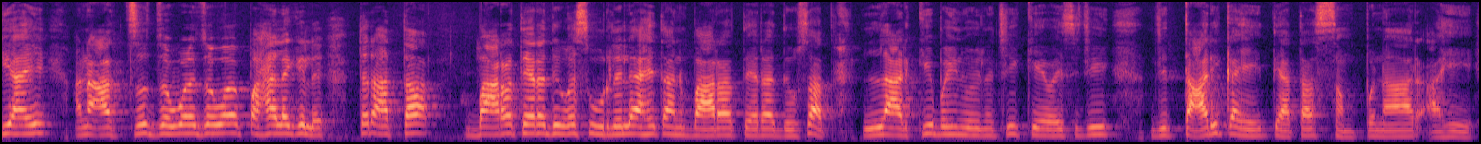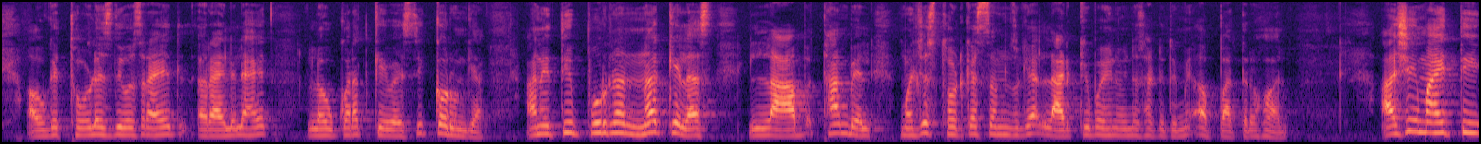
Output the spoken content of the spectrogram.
ही आहे. आणि आजचं जवळजवळ पाहायला गेलं तर आता बारा तेरा दिवस उरलेले आहेत आणि बारा तेरा दिवसात लाडकी बहीण योजनेची के वाय सीची जी तारीख आहे ती आता संपणार आहे. अवघे थोडेच दिवस राहत राहिलेले आहेत. लवकरात के वाय सी करून घ्या. आणि ती पूर्ण न केल्यास लाभ थांबेल. म्हणजेच थोडक्यात समजून घ्या लाडकी बहीण योजनेसाठी तुम्ही अपात्र व्हाल. अशी माहिती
